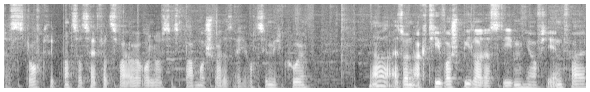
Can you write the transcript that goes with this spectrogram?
das Dorf kriegt man zurzeit für 2 Euro los. Das Bambusschwert ist eigentlich auch ziemlich cool. Ja, also ein aktiver Spieler, das Steven hier auf jeden Fall.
